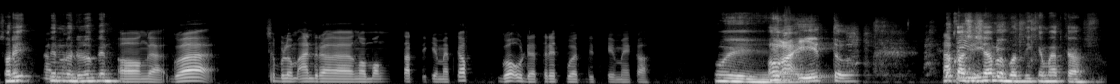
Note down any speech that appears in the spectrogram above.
Sorry, Pin lu dulu Pin. Oh enggak, gua sebelum Andra ngomong start di game Metcalf, gua udah trade buat di game Metcalf. Wih. Oh nggak itu. Lu kasih siapa buat DK Metcalf?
